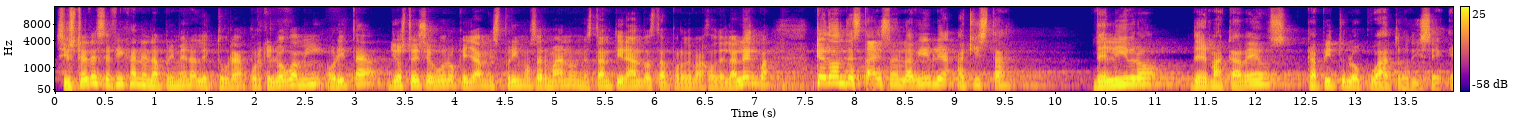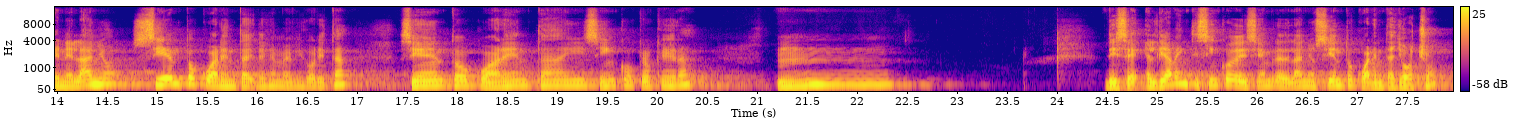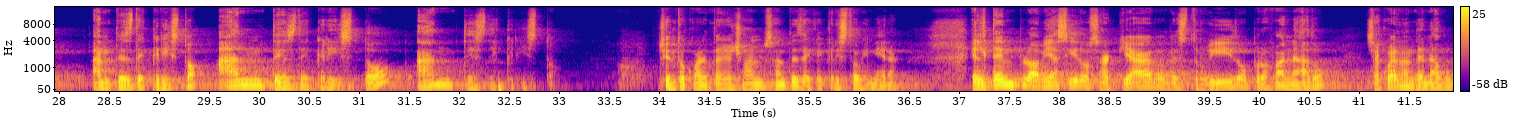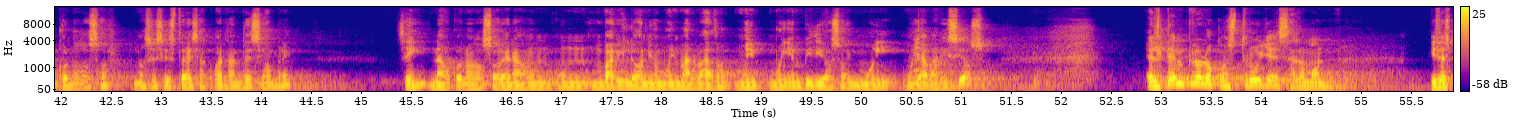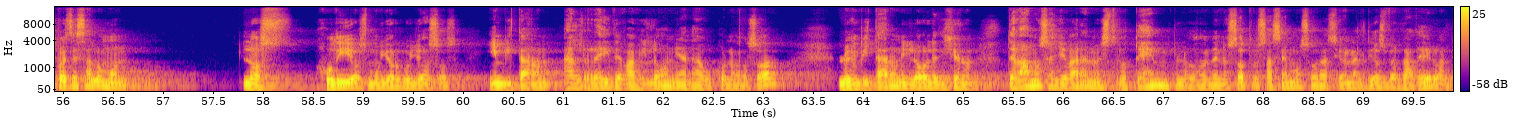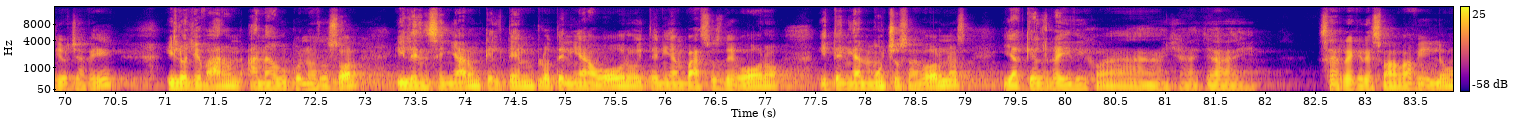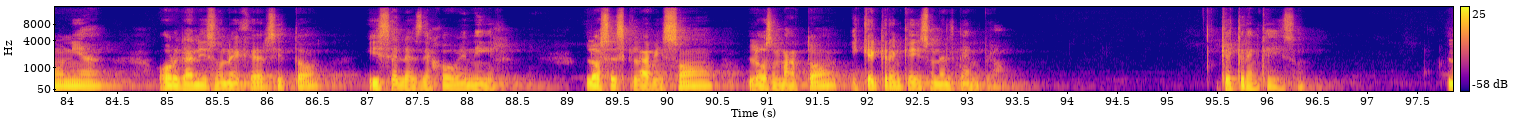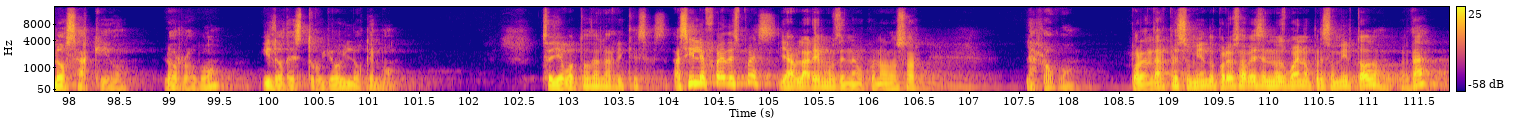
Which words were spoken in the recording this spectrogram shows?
Si ustedes se fijan en la primera lectura, porque luego a mí, ahorita, yo estoy seguro que ya mis primos hermanos me están tirando hasta por debajo de la lengua, que dónde está eso en la Biblia, aquí está, del libro de Macabeos, capítulo 4, dice, en el año 140, déjenme fijo ahorita, 145 creo que era, Mm. Dice, el día 25 de diciembre del año 148, antes de Cristo, antes de Cristo, antes de Cristo, 148 años antes de que Cristo viniera, el templo había sido saqueado, destruido, profanado. ¿Se acuerdan de Nabucodonosor? No sé si ustedes se acuerdan de ese hombre. Sí, Nabucodonosor era un, un, babilonio muy malvado, muy, muy envidioso y muy, muy avaricioso. El templo lo construye Salomón y después de Salomón, los judíos muy orgullosos invitaron al rey de Babilonia, Nabucodonosor, lo invitaron y luego le dijeron, te vamos a llevar a nuestro templo donde nosotros hacemos oración al Dios verdadero, al Dios Yahvé. Y lo llevaron a Nabucodonosor y le enseñaron que el templo tenía oro y tenían vasos de oro y tenían muchos adornos. Y aquel rey dijo, ay, ay, ay. Se regresó a Babilonia, organizó un ejército y se les dejó venir. Los esclavizó, los mató. ¿Y qué creen que hizo en el templo? ¿Qué creen que hizo? Lo saqueó, lo robó y lo destruyó y lo quemó. Se llevó todas las riquezas. Así le fue después. Ya hablaremos de Nauconodosor. Le robó por andar presumiendo. Por eso a veces no es bueno presumir todo, ¿verdad?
